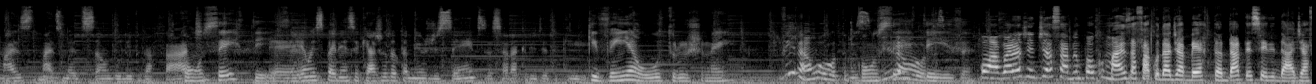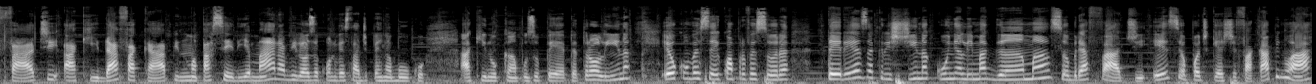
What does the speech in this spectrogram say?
mais, mais uma edição do livro da FAT. Com certeza. É, é uma experiência que ajuda também os discentes, a senhora acredita que... Que venha outros, né? Virão outros. Com virão certeza. Outros. Bom, agora a gente já sabe um pouco mais da Faculdade Aberta da Terceira Idade, a FAT, aqui da FACAP, numa parceria maravilhosa com a Universidade de Pernambuco, aqui no campus UPE Petrolina. Eu conversei com a professora Tereza Cristina Cunha Lima Gama sobre a FAT. Esse é o podcast FACAP no ar,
